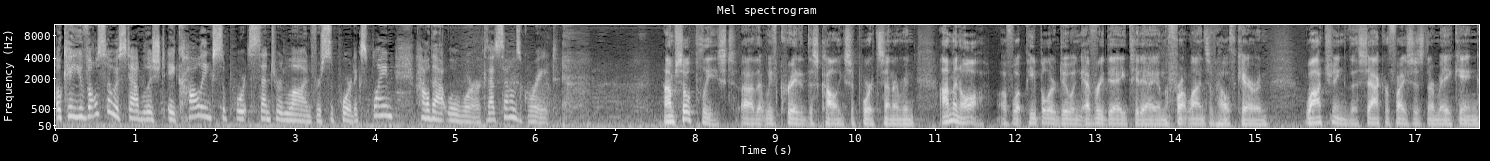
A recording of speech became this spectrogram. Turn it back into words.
Okay, you've also established a colleague support center line for support. Explain how that will work. That sounds great. I'm so pleased uh, that we've created this colleague support center. I mean, I'm in awe of what people are doing every day today on the front lines of healthcare and watching the sacrifices they're making,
